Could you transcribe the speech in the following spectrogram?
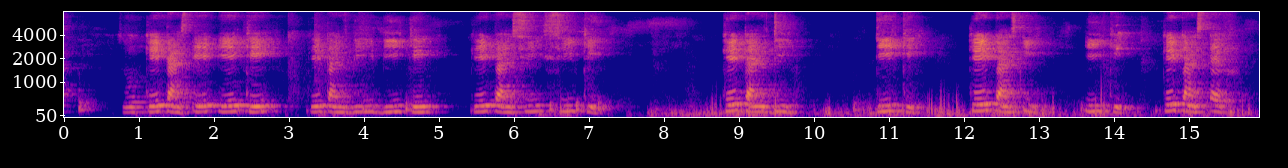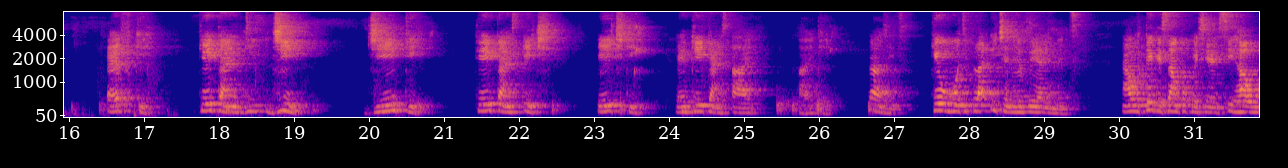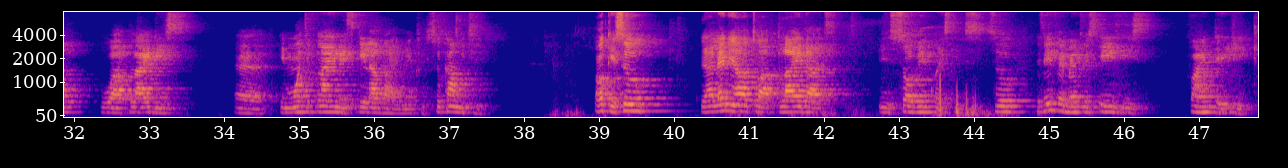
So K times A, A, K. K times B, B, K. K times C, C, K. K times D, D, K. K times E, EK, K times F, FK, K times D, G, GK, K times H, HK, then K times I, IK. That's it. K will multiply each and every element. Now we'll take a sample question and see how we apply this uh, in multiplying a scalar by a matrix. So come with me. Okay, so we are learning how to apply that in solving questions. So as if a matrix A is this, find 3A.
